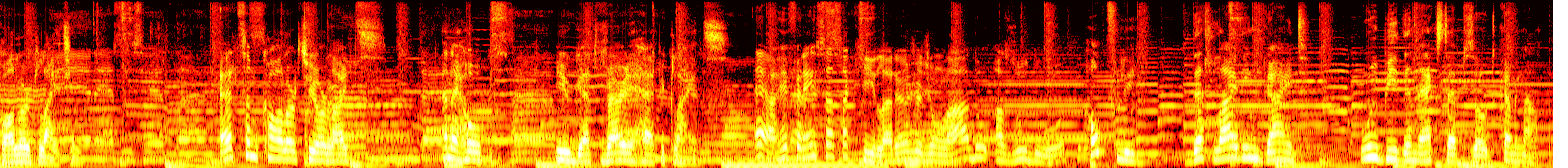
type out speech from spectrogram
Colored lighting. Add some color to your lights, and I hope you get very happy clients. É, a referência é essa aqui, laranja de um lado, azul do outro. Hopefully, that lighting guide will be the next episode coming up.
